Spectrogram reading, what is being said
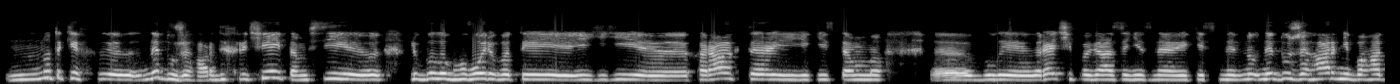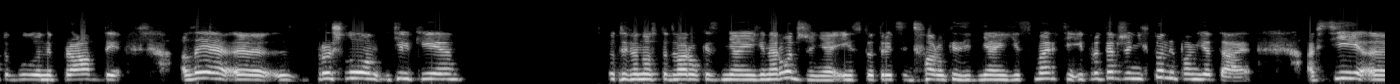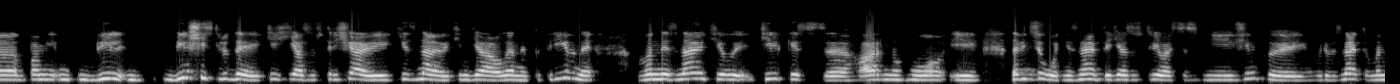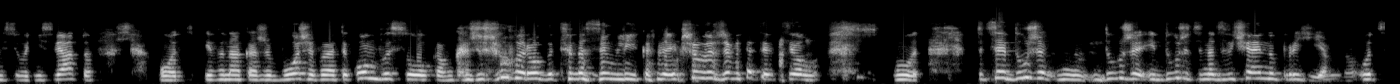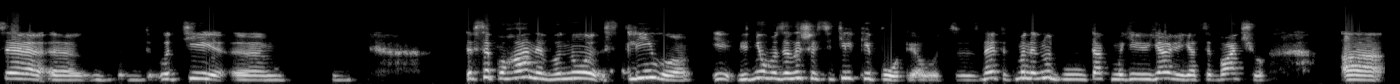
ну, таких е, не дуже гарних речей. Там всі е, любили обговорювати її характер, і якісь там були речі пов'язані з нею, якісь не, ну, не дуже гарні, багато було неправди. Але е, пройшло тільки 192 роки з дня її народження і 132 роки з дня її смерті, і про те вже ніхто не пам'ятає. А всі е, біль, більшість людей, яких я зустрічаю, які знають ім'я Олени Петрівни, вони знають його тільки з е, гарного. І навіть сьогодні, знаєте, я зустрілася з однією жінкою і говорю, ви знаєте, у мене сьогодні свято. От, і вона каже: Боже, ви о такому високому. Каже, що ви робите на землі? Каже, якщо ви живете в цьому. От. То це дуже, дуже і дуже це надзвичайно приємно. Оце е, оті, е, те все погане, воно стліло, і від нього залишився тільки попіл. От, е, знаєте, в мене ну так в моїй уяві я це бачу. А,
